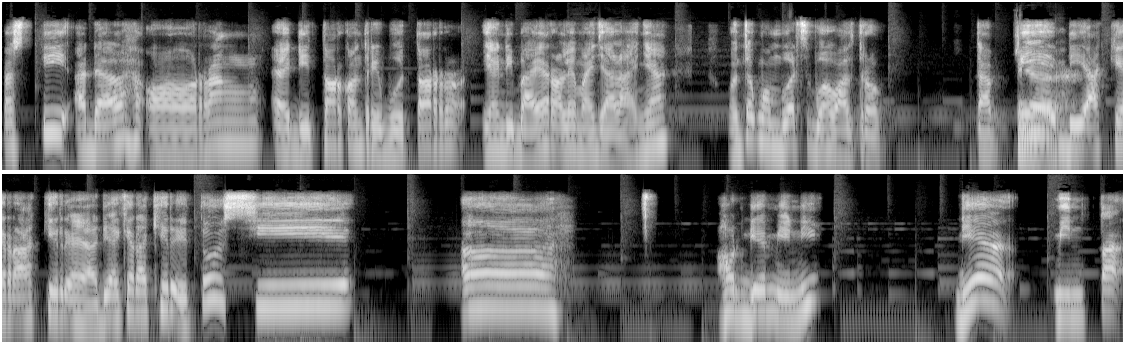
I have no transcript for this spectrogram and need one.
pasti adalah orang editor kontributor yang dibayar oleh majalahnya untuk membuat sebuah Waltrock. Tapi yeah. di akhir-akhir ya di akhir-akhir itu si uh, Hot Game ini dia minta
